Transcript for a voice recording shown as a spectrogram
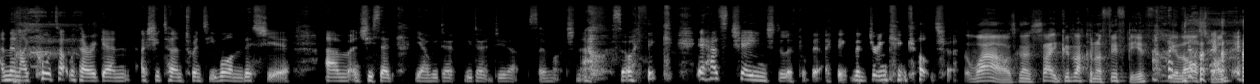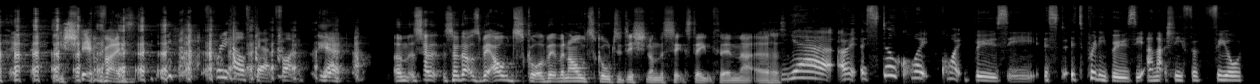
And then I caught up with her again as she turned 21 this year, um, and she said, "Yeah, we don't we don't do that so much now." So I think it has changed a little bit. I think the drinking culture. Wow, I was going to say, good luck on a 50th, your last one. You shit face. Free healthcare, fine. Yeah. Um, so, so that was a bit old school, a bit of an old school tradition on the 16th. Then that uh, Yeah, I mean, it's still quite quite boozy. It's it's pretty boozy. And actually, for for your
